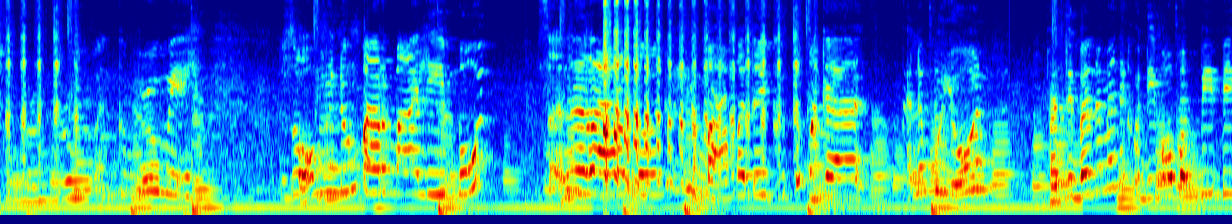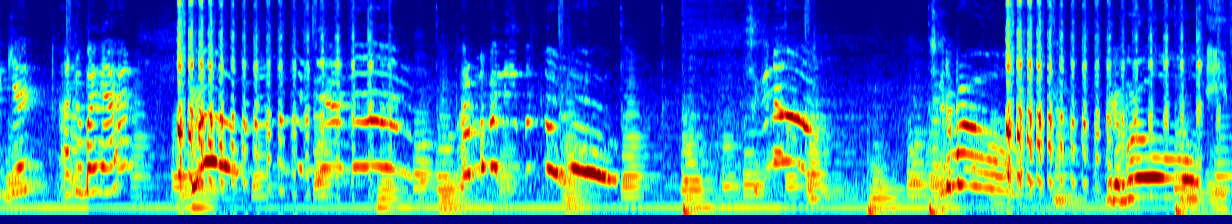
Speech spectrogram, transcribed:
Sobrang maruan ko, bro, eh. Gusto ko uminom para makalimot. Saan nararamdaman ko? Namamaday ko ito pagka, alam mo yun. Pati ba naman ikaw, di mo ako pagbibigyan? Ano ba yan? Bro! Kasi yan! Para makalimot Na, bro! A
